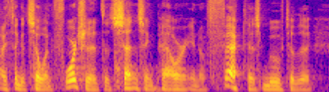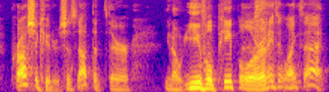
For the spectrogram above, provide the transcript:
I think it's so unfortunate that sentencing power, in effect, has moved to the prosecutors. It's not that they're, you know, evil people or anything like that.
